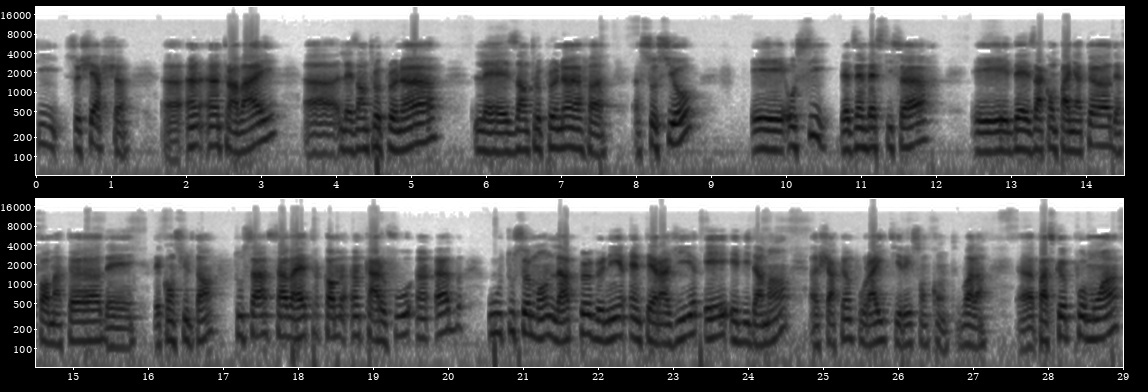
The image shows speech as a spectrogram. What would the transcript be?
qui se cherchent euh, un, travail, euh, les entrepreneurs, les entrepreneurs euh, sociaux et aussi des investisseurs et des accompagnateurs, des formateurs, des, des consultants. Tout ça, ça va être comme un carrefour, un hub où tout ce monde-là peut venir interagir et évidemment, euh, chacun pourra y tirer son compte. Voilà. Euh, parce que pour moi,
